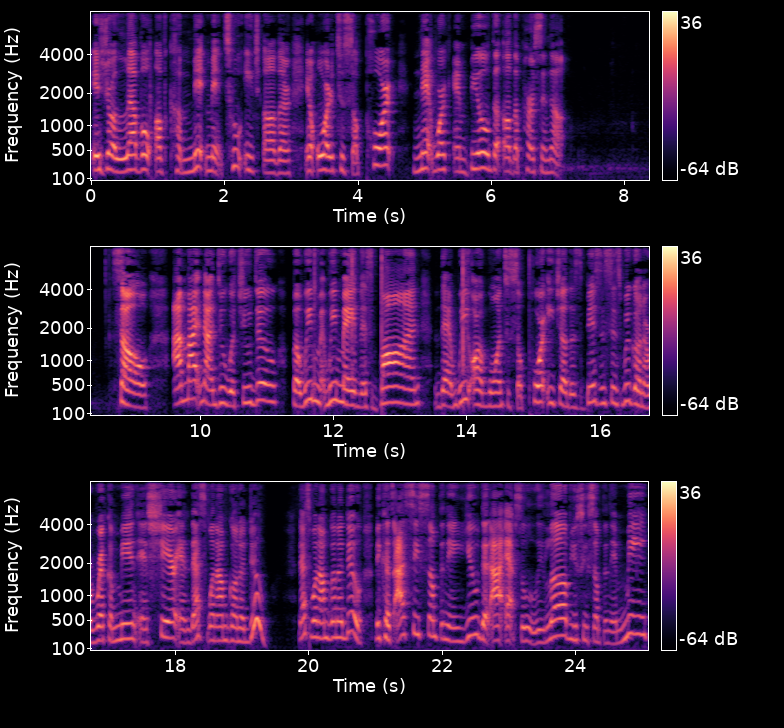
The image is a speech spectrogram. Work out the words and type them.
is your level of commitment to each other in order to support, network, and build the other person up. So I might not do what you do, but we we made this bond that we are going to support each other's businesses. We're going to recommend and share, and that's what I'm going to do. That's what I'm going to do because I see something in you that I absolutely love. You see something in me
